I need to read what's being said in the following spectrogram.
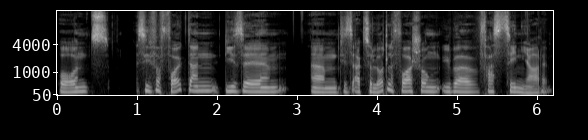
Und sie verfolgt dann diese, ähm, diese Axolotl-Forschung über fast zehn Jahre.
